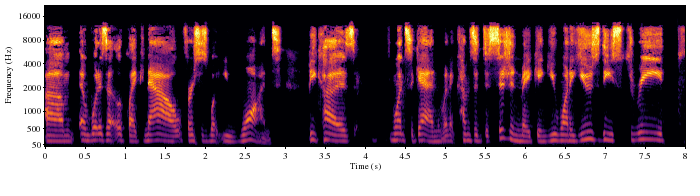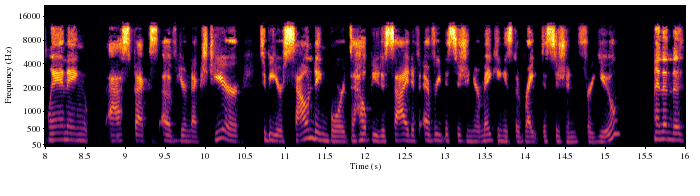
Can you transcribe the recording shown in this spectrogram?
um, and what does that look like now versus what you want because once again when it comes to decision making you want to use these three planning aspects of your next year to be your sounding board to help you decide if every decision you're making is the right decision for you. And then the,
